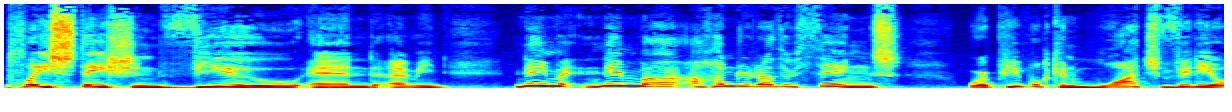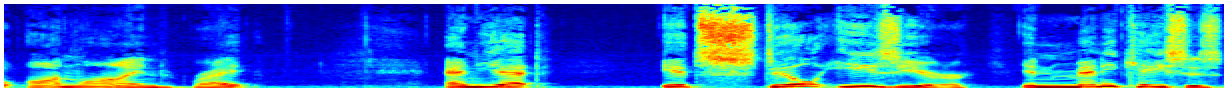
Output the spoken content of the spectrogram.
PlayStation Vue and I mean, name name a hundred other things where people can watch video online, right? And mm-hmm. yet, it's still easier in many cases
